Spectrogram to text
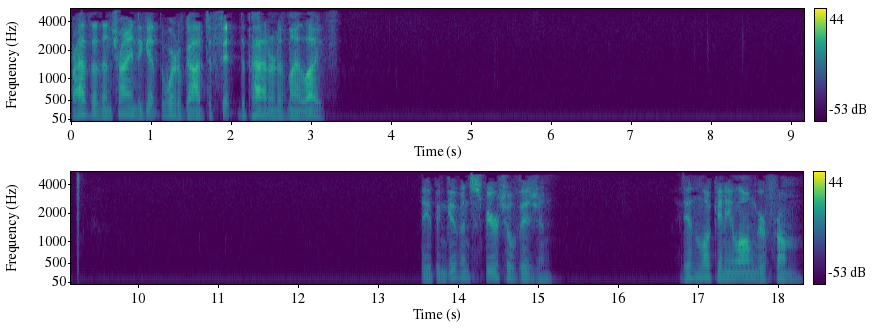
rather than trying to get the Word of God to fit the pattern of my life. They had been given spiritual vision. They didn't look any longer from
